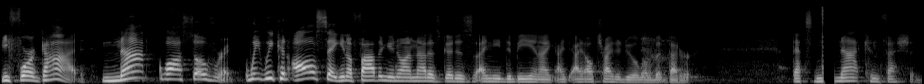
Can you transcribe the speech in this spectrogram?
before God, not gloss over it. We, we can all say, you know, Father, you know, I'm not as good as I need to be, and I, I, I'll try to do a little bit better. That's not confession.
